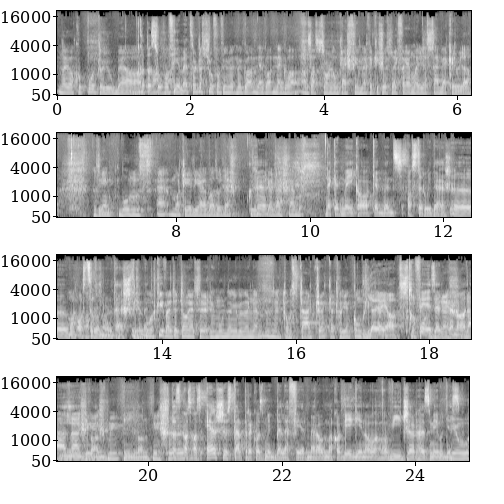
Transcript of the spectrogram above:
Na jó, akkor pótoljuk be a katasztrófa filmet. A katasztrófa filmet, meg, a, meg, a, meg a, az astronautás filmeket is, össze legfeljebb majd aztán bekerül a, az ilyen bónusz matériálba az adás kiadásába. Neked melyik a kedvenc aszteroidás, ö, astronautás film? Most kifejezetten olyat szeretném mondani, mert nem, nem tudom, Star Trek, tehát hogy ilyen konkrétan ja, ja, ja, kifejezetten a, így van, ilyesmi. így van. És, az, az, az, első Star Trek az még belefér, mert annak a végén a, a Voyagerhez még ugye Jó.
